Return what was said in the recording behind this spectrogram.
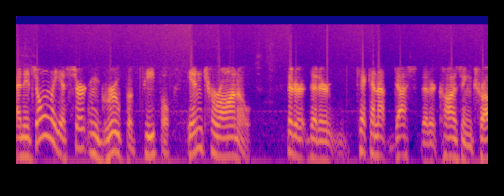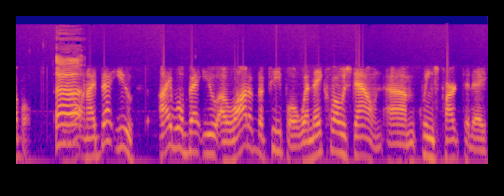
and it's only a certain group of people in Toronto that are that are kicking up dust that are causing trouble. You know, and I bet you, I will bet you, a lot of the people when they closed down um, Queens Park today,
